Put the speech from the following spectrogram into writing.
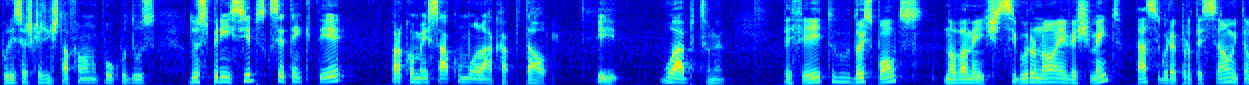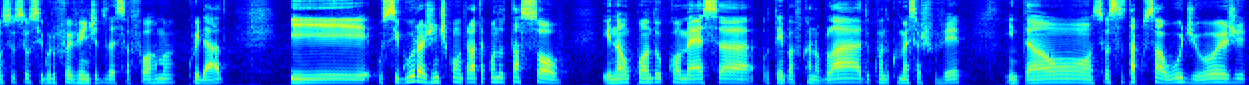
Por isso acho que a gente está falando um pouco dos, dos princípios que você tem que ter para começar a acumular capital e o hábito, né? Perfeito. Dois pontos. Novamente, seguro não é investimento, tá? Seguro é proteção, então se o seu seguro foi vendido dessa forma, cuidado. E o seguro a gente contrata quando tá sol e não quando começa o tempo a ficar nublado, quando começa a chover. Então, se você está com saúde hoje,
